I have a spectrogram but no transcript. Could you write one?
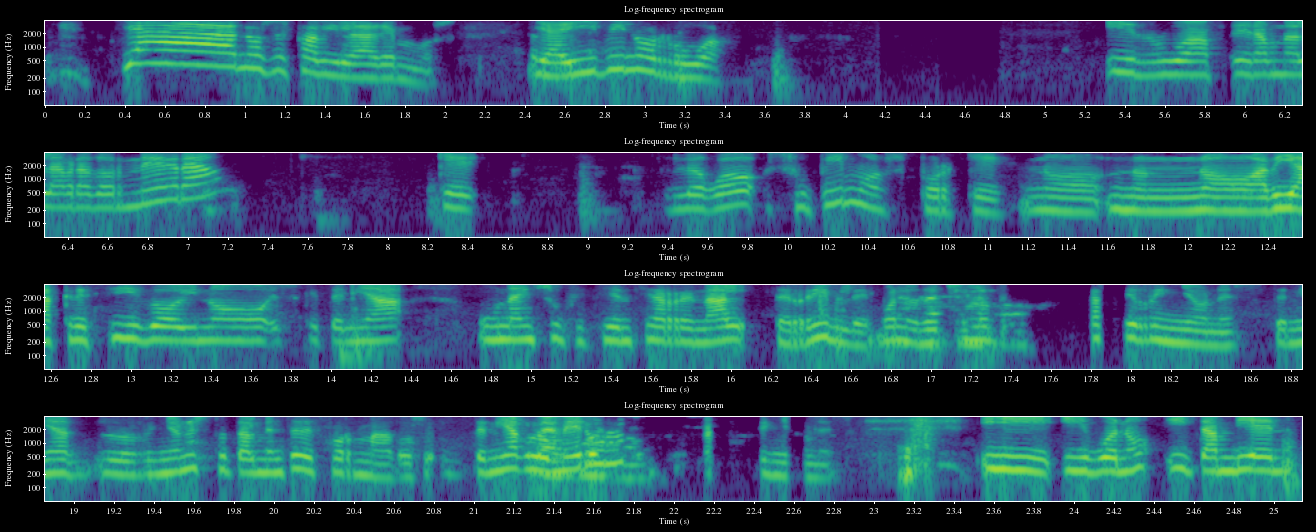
ya nos espabilaremos. Y ahí vino Rúa. Y Rúa era una labrador negra que luego supimos por qué no, no, no había crecido y no es que tenía una insuficiencia renal terrible. Bueno, de hecho no tenía casi riñones, tenía los riñones totalmente deformados, tenía glomérulos riñones. Y, y bueno, y también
